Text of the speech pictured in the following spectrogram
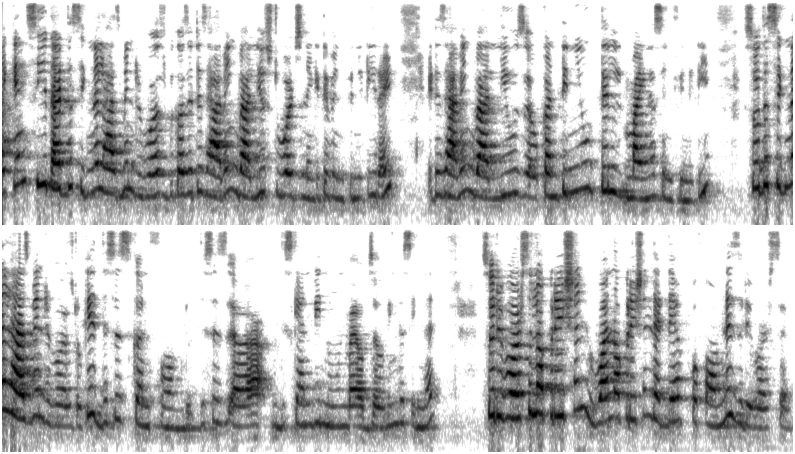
I can see that the signal has been reversed because it is having values towards negative infinity, right? It is having values uh, continue till minus infinity. So the signal has been reversed, okay? This is confirmed. This is uh, this can be known by observing the signal. So reversal operation, one operation that they have performed is reversal.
